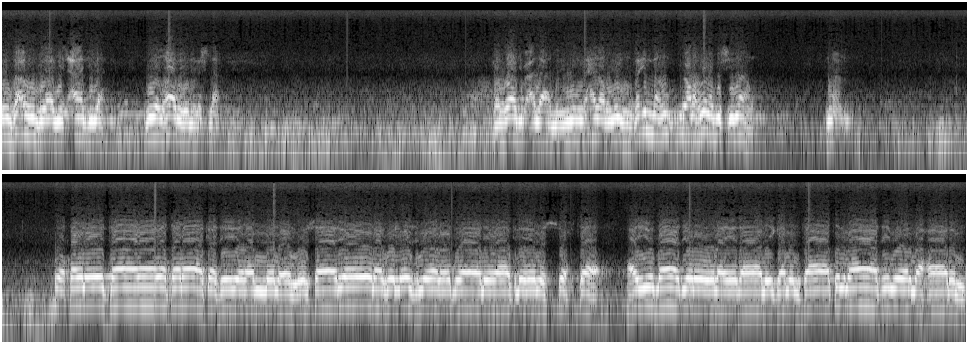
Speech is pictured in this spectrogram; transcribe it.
ينفعهم في هذه العاجلة بإظهارهم الإسلام. فالواجب على أهل الإيمان الحذر منهم فإنهم يعرفون بسيماهم. نعم. وقوله تعالى وترى كثيرا منهم يسارعون في الإثم والعدوان وأكلهم السحت أي يبادرون إلى ذلك من تعاطي المآثم والمحارم.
